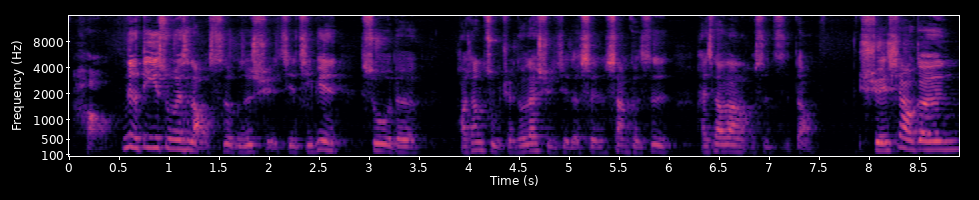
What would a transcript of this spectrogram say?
好，那个第一顺位是老师，而不是学姐，即便所有的。好像主权都在学姐的身上，可是还是要让老师知道。学校跟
